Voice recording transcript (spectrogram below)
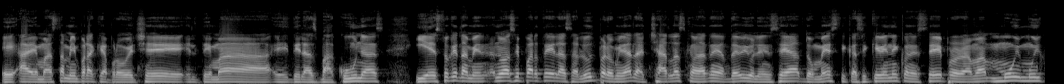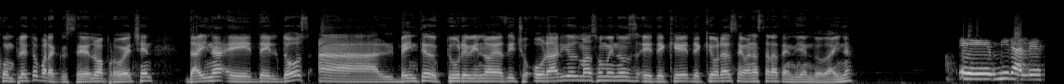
Eh, además, también para que aproveche el tema eh, de las vacunas y esto que también no hace parte de la salud, pero mira las charlas que van a tener de violencia doméstica. Así que vienen con este programa muy, muy completo para que ustedes lo aprovechen. Daina, eh, del 2 al 20 de octubre, bien lo habías dicho. ¿Horarios más o menos eh, de, qué, de qué horas se van a estar atendiendo, Daina? Eh, mira, les,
